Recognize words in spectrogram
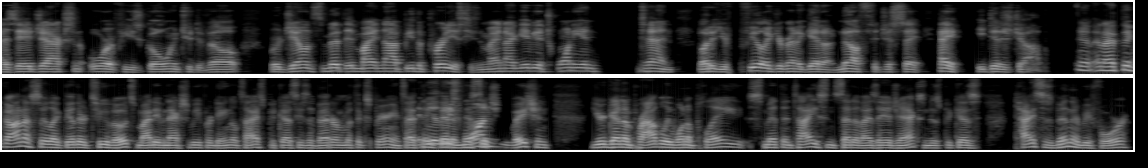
Isaiah Jackson or if he's going to develop. Where Jalen Smith, it might not be the prettiest. He might not give you a 20 and 10, but you feel like you're going to get enough to just say, hey, he did his job. And, and I think honestly, like the other two votes might even actually be for Daniel Theis because he's a veteran with experience. I Maybe think that in this one. situation, you're going to probably want to play Smith and Theis instead of Isaiah Jackson just because Theis has been there before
